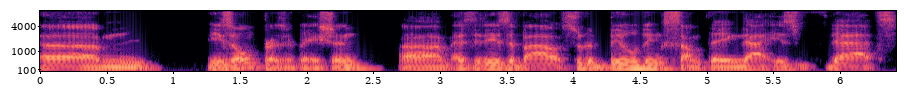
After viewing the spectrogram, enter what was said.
um, his own preservation um, as it is about sort of building something that is that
